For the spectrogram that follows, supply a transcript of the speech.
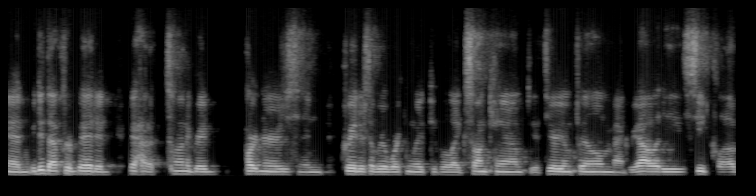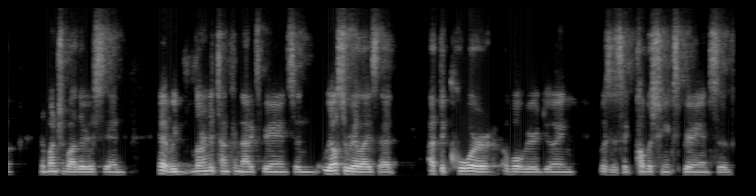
And we did that for a bit. And it had a ton of great partners and creators that we were working with, people like Songcamp, the Ethereum Film, Mad Reality, Seed Club, and a bunch of others. And yeah, we learned a ton from that experience. And we also realized that at the core of what we were doing was this like publishing experience of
